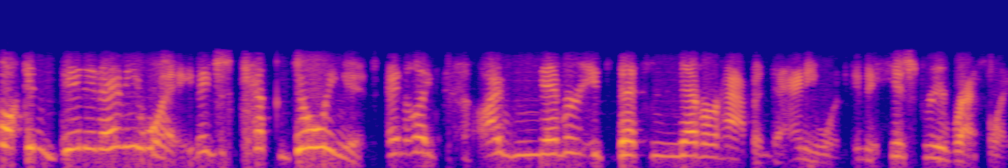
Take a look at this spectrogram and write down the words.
fucking did it anyway. They just kept doing it, and like I've never, it's that's never happened to anyone in the history of wrestling.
